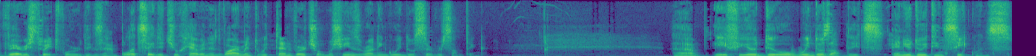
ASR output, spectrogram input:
very straightforward example. Let's say that you have an environment with ten virtual machines running Windows Server something. Uh, if you do Windows updates and you do it in sequence,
